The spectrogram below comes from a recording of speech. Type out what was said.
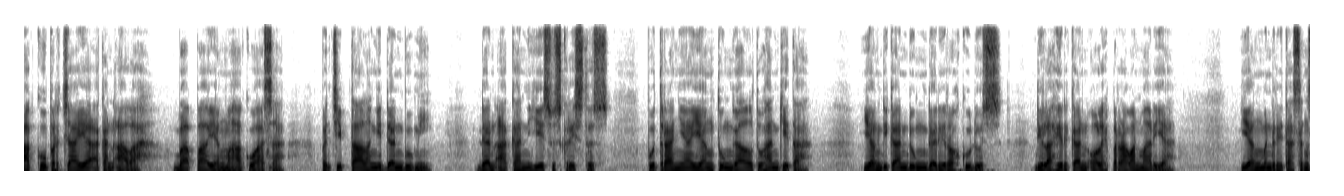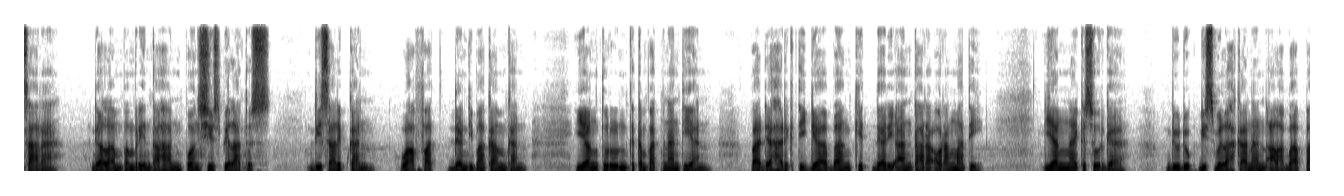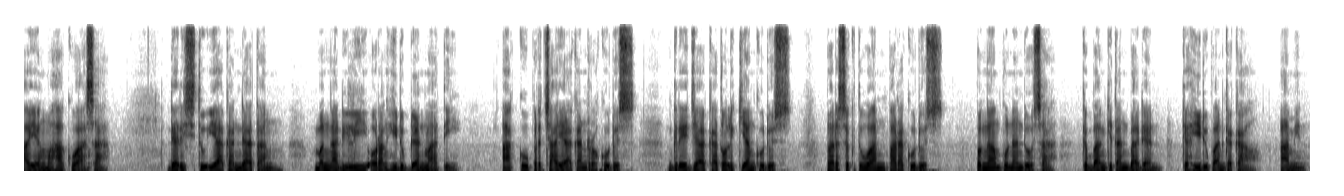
Aku percaya akan Allah, Bapa yang Maha Kuasa, pencipta langit dan bumi, dan akan Yesus Kristus, putranya yang tunggal Tuhan kita, yang dikandung dari roh kudus, dilahirkan oleh perawan Maria, yang menderita sengsara dalam pemerintahan Pontius Pilatus, disalibkan, wafat dan dimakamkan, yang turun ke tempat penantian, pada hari ketiga bangkit dari antara orang mati, yang naik ke surga, duduk di sebelah kanan Allah Bapa yang Maha Kuasa. Dari situ ia akan datang, mengadili orang hidup dan mati. Aku percaya akan roh kudus, gereja katolik yang kudus, persekutuan para kudus, pengampunan dosa, kebangkitan badan, kehidupan kekal. Amin.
